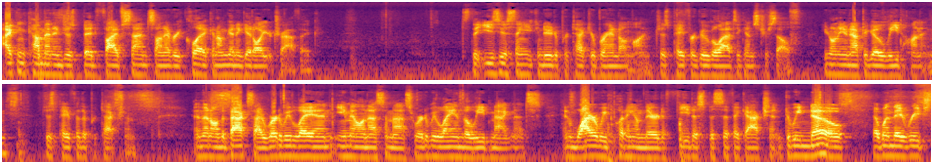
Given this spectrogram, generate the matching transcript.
I can come in and just bid five cents on every click and I'm going to get all your traffic. It's the easiest thing you can do to protect your brand online. Just pay for Google Ads against yourself. You don't even have to go lead hunting. Just pay for the protection. And then on the backside, where do we lay in email and SMS? Where do we lay in the lead magnets? And why are we putting them there to feed a specific action? Do we know that when they reach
